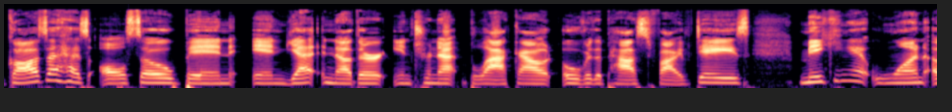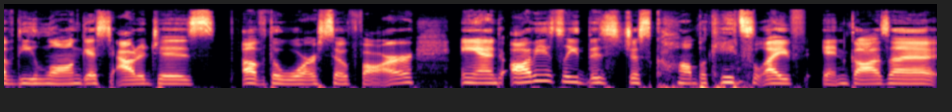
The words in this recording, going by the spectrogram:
Gaza has also been in yet another internet blackout over the past five days, making it one of the longest outages of the war so far. And obviously, this just complicates life in Gaza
